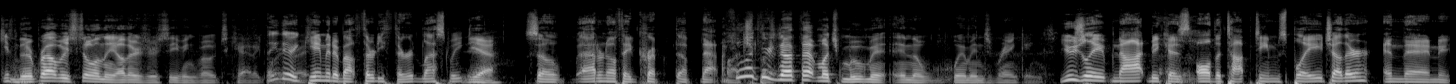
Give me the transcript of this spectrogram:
Give They're probably still in the others receiving votes category. I think they right? came in about 33rd last week. Yeah. So I don't know if they'd crept up that much. I feel like there's not that much movement in the women's rankings. Usually not because all the top teams play each other, and then you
